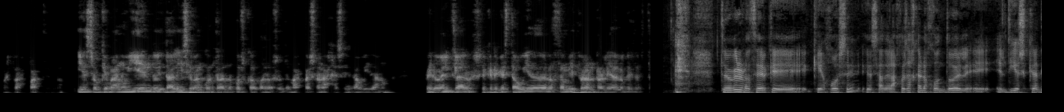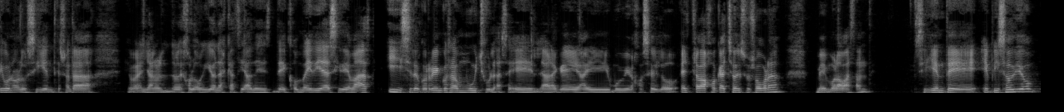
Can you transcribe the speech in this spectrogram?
por todas partes, ¿no? Y eso que van huyendo y tal, y se va encontrando pues con, con los demás personajes en la vida, ¿no? Pero él, claro, se cree que está huyendo de los zombies, pero en realidad lo que se está Tengo que reconocer que, que José, o sea, de las cosas que nos contó, el, tío es creativo, no lo siguiente. Nota, bueno, ya lo, lo dejó los guiones que hacía de, de comedias y demás, y se le ocurrían cosas muy chulas. Eh, la verdad que hay muy bien, José. El trabajo que ha hecho en sus obras me mola bastante. Siguiente episodio,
